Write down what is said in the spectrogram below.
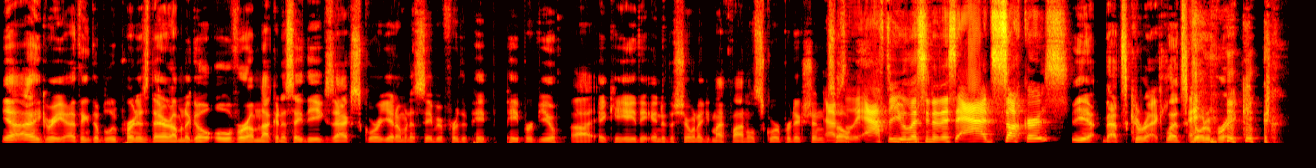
Yeah, I agree. I think the blueprint is there. I'm going to go over. I'm not going to say the exact score yet. I'm going to save it for the pay per view, uh, aka the end of the show when I give my final score prediction. Absolutely. So, After you listen to this ad, suckers. Yeah, that's correct. Let's go to break.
